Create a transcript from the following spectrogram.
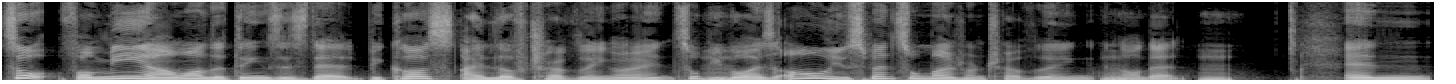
So for me, uh, one of the things is that because I love traveling, right? So Mm. people always, oh, you spend so much on traveling and all that. And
